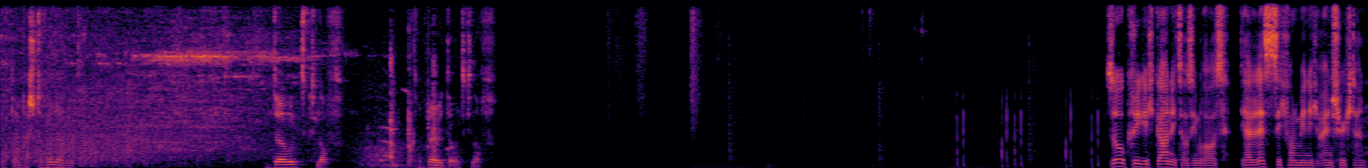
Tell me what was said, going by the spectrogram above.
nicht, den beste Wollen. Don't Knopf. Very don't Knopf. So kriege ich gar nichts aus ihm raus. Der lässt sich von mir nicht einschüchtern.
